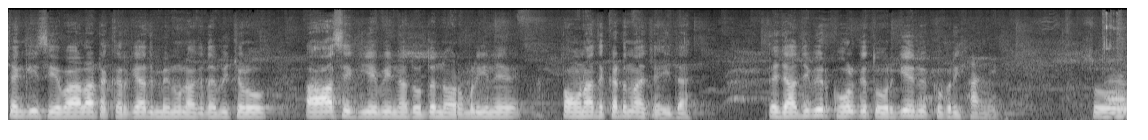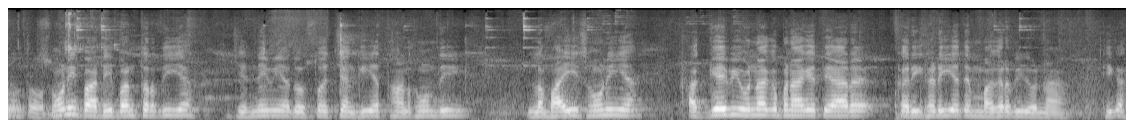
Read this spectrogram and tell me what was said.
ਚੰਗੀ ਸੇਵਾ ਵਾਲਾ ਟੱਕਰ ਗਿਆ ਤੇ ਮੈਨੂੰ ਲੱਗਦਾ ਵੀ ਚਲੋ ਆਸ ਹੈਗੀ ਹੈ ਵੀ ਇਹਨਾਂ ਦੁੱਧ ਨਾਰਮਲੀ ਨੇ ਪਾਉਣਾ ਤੇ ਕੱਢਣਾ ਚਾਹੀਦਾ। ਤੇ ਜੱਜ ਵੀਰ ਖੋਲ ਕੇ ਤੋਰ ਗਏ ਇਹਨੂੰ ਇੱਕ ਵਾਰੀ। ਹਾਂਜੀ। ਸੋ ਸੋਹਣੀ ਬਾਡੀ ਬਣਤਰ ਦੀ ਆ ਜਿੰਨੇ ਵੀ ਆ ਦੋਸਤੋ ਚੰਗੀ ਆ ਥਣ ਥੁਣ ਦੀ ਲੰਬਾਈ ਸੋਹਣੀ ਆ ਅੱਗੇ ਵੀ ਉਹਨਾਂ ਕ ਬਣਾ ਕੇ ਤਿਆਰ ਕਰੀ ਖੜੀ ਆ ਤੇ ਮਗਰ ਵੀ ਉਹਨਾਂ ਠੀਕ ਆ?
